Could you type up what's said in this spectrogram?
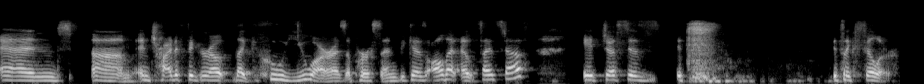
and um, and try to figure out like who you are as a person because all that outside stuff it just is it's it's like filler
